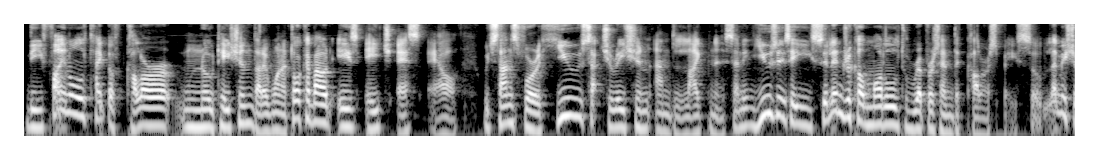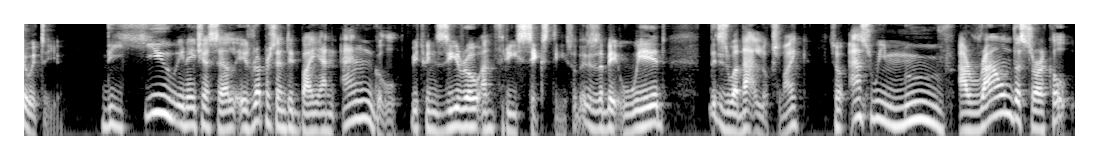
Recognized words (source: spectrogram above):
The final type of color notation that I want to talk about is HSL, which stands for hue, saturation, and lightness, and it uses a cylindrical model to represent the color space. So let me show it to you. The hue in HSL is represented by an angle between 0 and 360. So this is a bit weird. This is what that looks like. So as we move around the circle,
